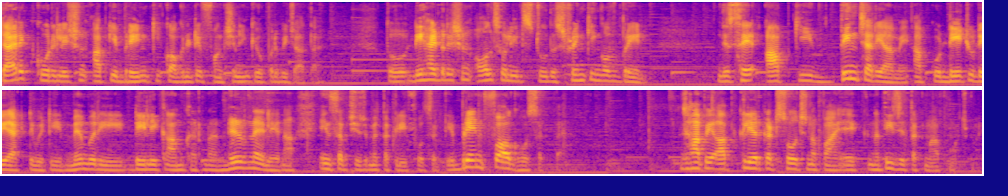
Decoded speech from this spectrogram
डायरेक्ट कोरिलेशन आपकी ब्रेन की कॉग्निटिव फंक्शनिंग के ऊपर भी जाता है। तो dehydration also leads to the shrinking of brain जिससे आपकी दिनचर्या में आपको day to day activity memory daily काम करना, निर्णय लेना, इन सब चीज़ों में तकलीफ़ हो सकती है। ब्रेन फॉग हो सकता है, जहाँ पे आप क्लियर कट सोच ना पाए, एक नतीजे तक ना पहुँच पाए।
